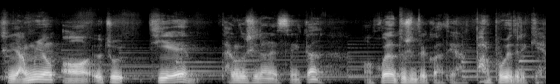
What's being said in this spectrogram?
지금 양문형 어, 이쪽 뒤에 다용도실 하나 있으니까 어, 거기다 두시면 될 것 같아요. 바로 보여드릴게요.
